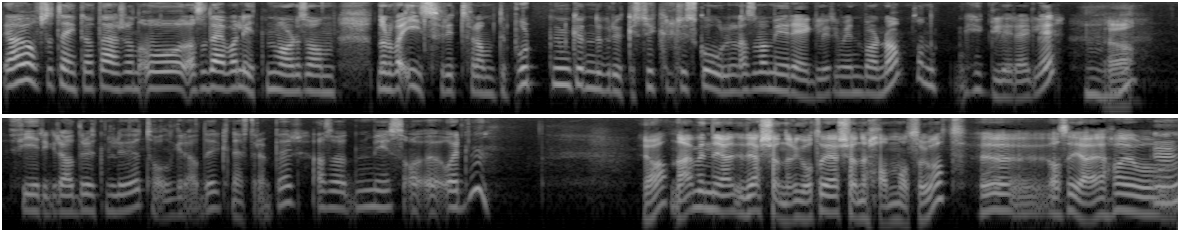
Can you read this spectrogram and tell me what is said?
Jeg har jo ofte tenkt at det er sånn, og, altså Da jeg var liten, var det sånn Når det var isfritt fram til porten, kunne du bruke sykkel til skolen. altså Det var mye regler i min barndom. Sånne hyggelige regler. ja. Fire grader uten lue, tolv grader knestrømper. Altså mye så, orden. Ja, nei, men jeg, jeg skjønner det godt, og jeg skjønner ham også godt. Uh, altså, jeg har, jo, Mm.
